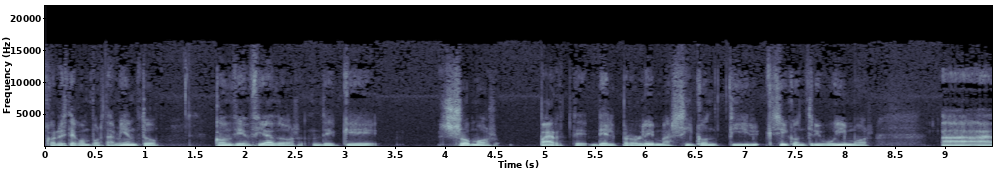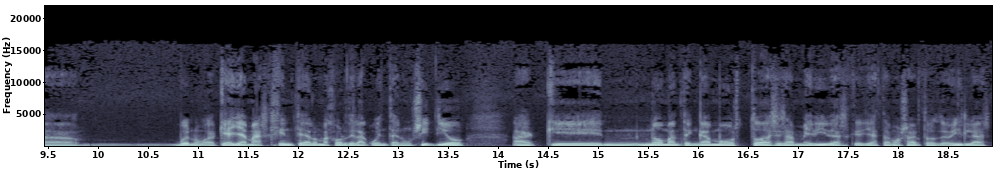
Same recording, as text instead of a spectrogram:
con este comportamiento, concienciados de que somos parte del problema si, si contribuimos a, bueno, a que haya más gente a lo mejor de la cuenta en un sitio, a que no mantengamos todas esas medidas que ya estamos hartos de oírlas,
